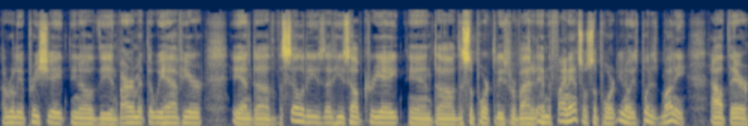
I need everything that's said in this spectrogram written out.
I really appreciate you know the environment that we have here, and uh, the facilities that he's helped create, and uh, the support that he's provided, and the financial support. You know, he's put his money out there.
